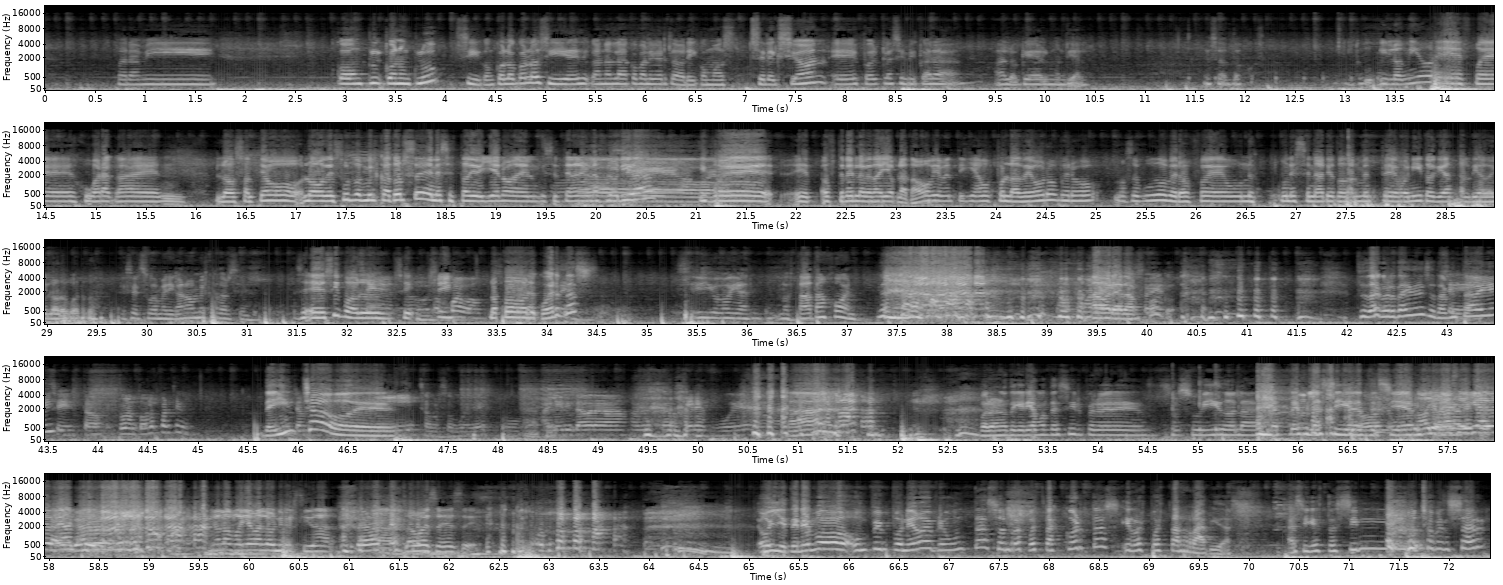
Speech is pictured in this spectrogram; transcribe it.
Para mí, con, con un club, sí, con Colo Colo sí es ganar la Copa Libertadores. Y como selección es poder clasificar a, a lo que es el Mundial. Esas dos cosas. Y lo mío eh, fue jugar acá en los Santiago, lo de Sur 2014, en ese estadio lleno en el Bicentenario de la Florida, y fue eh, obtener la medalla de plata. Obviamente guiamos por la de oro, pero no se pudo, pero fue un, un escenario totalmente bonito que hasta el día de hoy lo recuerdo. Es el sudamericano 2014. Eh, sí, por el, sí. Los Sí. juegos. los juegos ¿Recuerdas? Sí, yo ya no estaba tan joven. Ahora no tampoco. ¿Tú te acordáis de eso? ¿También Sí, estaba ahí? Sí, estaba. Estuvo en todos los partidos. ¿De hincha o de...? Sí, hincha, por supuesto. Ayer gritaba ahora, eres buena. Ah. Bueno, no te queríamos decir, pero eres su ídola. La Steph la sigue desde siempre. No, yo la seguía desde antes. Yo la apoyaba en la universidad, la USS. Oye, tenemos un pimponeo de preguntas, son respuestas cortas y respuestas rápidas. Así que esto es sin mucho pensar.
